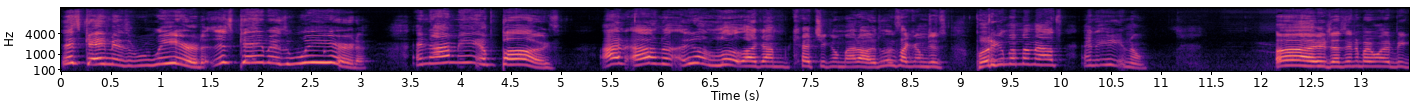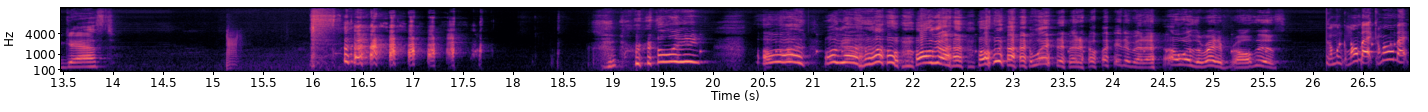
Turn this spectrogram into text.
This game is weird. This game is weird. And I'm eating bugs. I, I don't know. It don't look like I'm catching them at all. It looks like I'm just putting them in my mouth and eating them. Uh, does anybody want to be gassed? really? Oh god! Oh god! Oh, oh god! Oh god! Wait a minute! Wait a minute! I wasn't ready for all this. Come on, come on back! Come on back!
